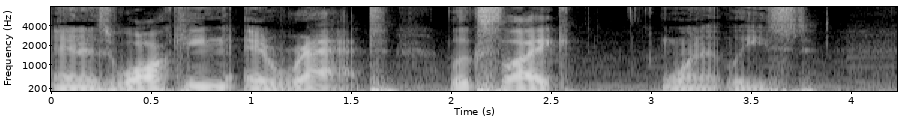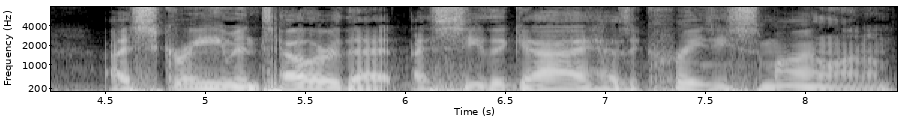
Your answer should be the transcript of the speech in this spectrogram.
and is walking a rat. Looks like one at least. I scream and tell her that I see the guy has a crazy smile on him.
